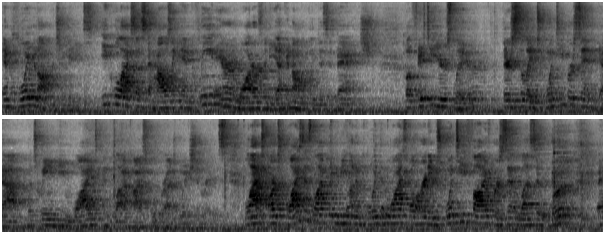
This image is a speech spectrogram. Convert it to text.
employment opportunities, equal access to housing, and clean air and water for the economically disadvantaged. But 50 years later, there's still a 20% gap between the white and black high school graduation rates. Blacks are twice as likely to be unemployed than whites while earning 25% less at work. And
